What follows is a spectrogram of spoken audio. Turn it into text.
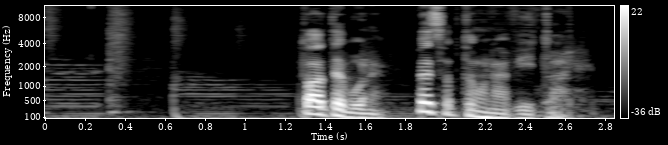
Toate bune, pe săptămâna viitoare.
